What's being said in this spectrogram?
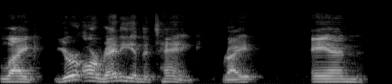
like you're already in the tank, right? And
